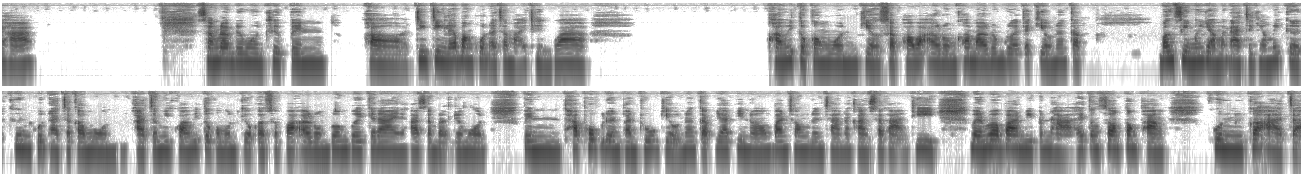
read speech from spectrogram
นะคะสำหรับเดมูนคือเป็น จริง ๆ แล้วบางคนอาจจะหมายถึงว่า ความวิตกกังวลเกี่ยวกับภาวะอารมณ์เข้ามารวมด้วยแต่เกี่ยวเนื่องกับบางสิ่งบางอย่างมันอาจจะยังไม่เกิดขึ้น คุณอาจจะกังวล อาจจะมีความวิตกกังวลเกี่ยวกับสภาวะอารมณ์ร่วมด้วยก็ได้นะคะสำหรับเดโมนเป็นทับพบเรือนพันธุเกี่ยวเนื่องกับญาติพี่น้องบ้านช่องเรือนชานอาคารสถานที่เหมือนว่าบ้านมีปัญหาให้ต้องซ่อมต้องพัง คุณก็อาจจะ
